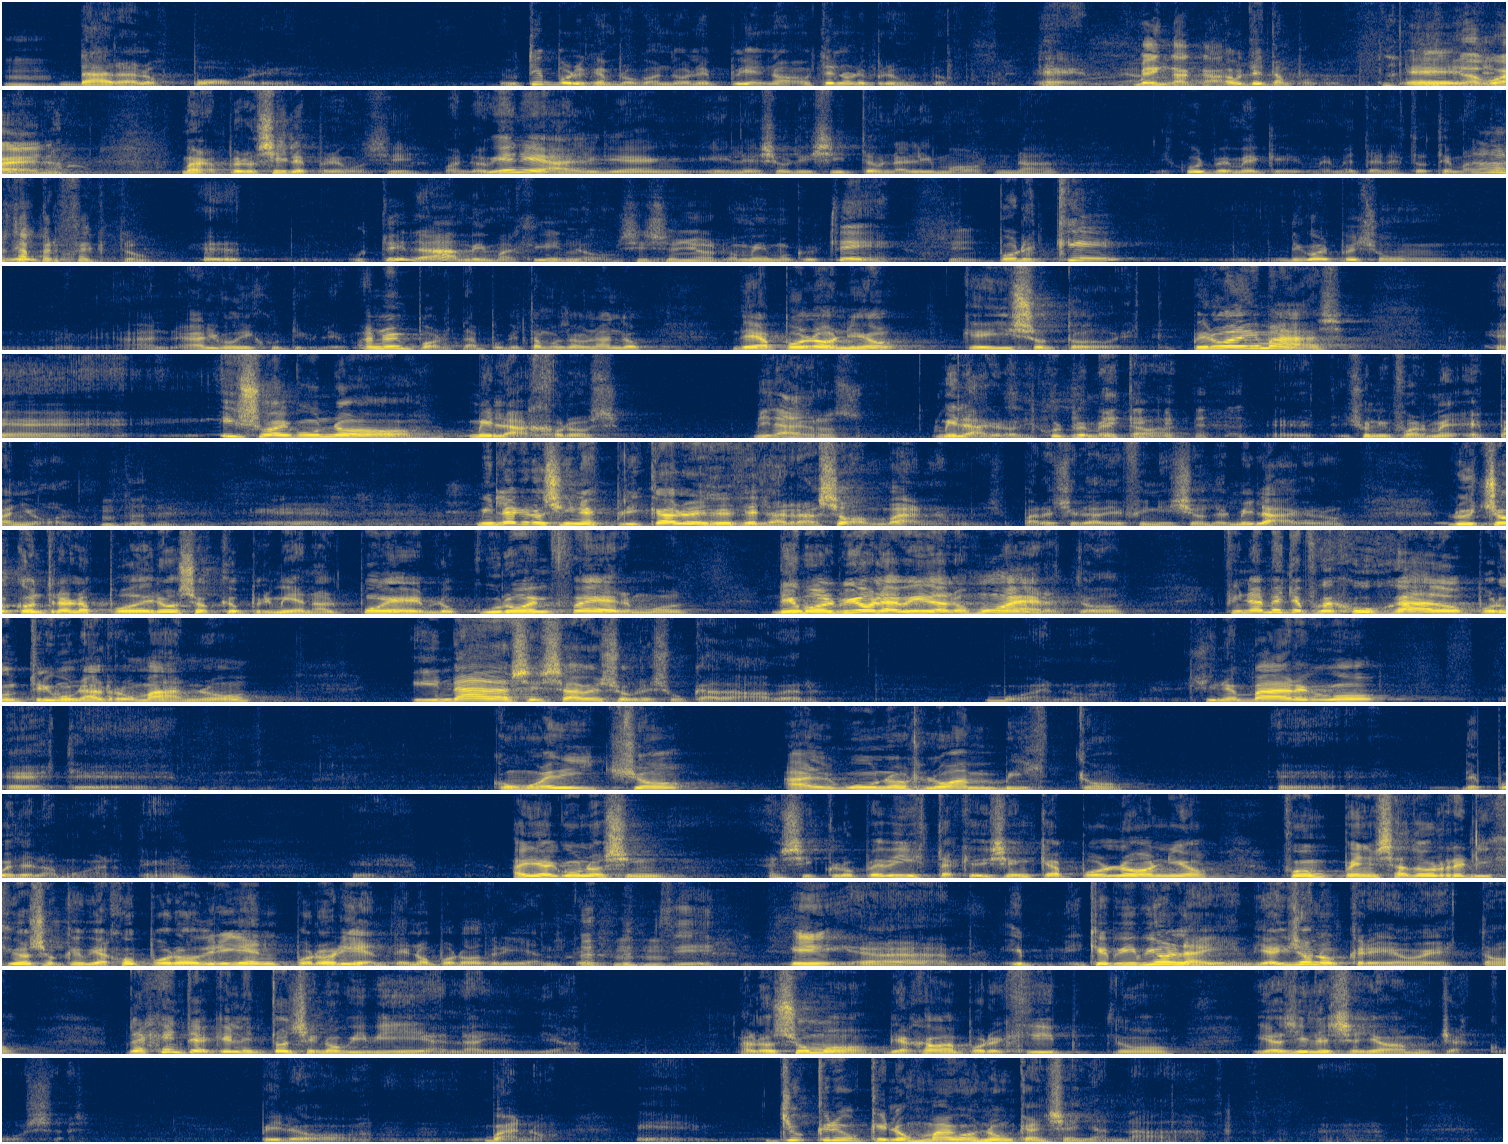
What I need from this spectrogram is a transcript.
Mm. dar a los pobres? Usted, por ejemplo, cuando le pide... No, a usted no le pregunto. Eh, Venga acá. a usted tampoco. Eh, No, bueno. bueno, pero sí les pregunto. Sí. Cuando viene alguien y le solicita una limosna, discúlpeme que me meta en estos temas No, tan está íntimos. perfecto. Usted da, me imagino. Sí, señor. Lo mismo que usted. Sí. ¿Por qué? De golpe es un, algo discutible. Bueno, no importa, porque estamos hablando de Apolonio, que hizo todo esto. Pero además, eh, hizo algunos milagros. Milagros. Milagros, discúlpeme, estaba, eh, es un informe español. Eh, milagros inexplicables desde la razón. Bueno, parece la definición del milagro. Luchó contra los poderosos que oprimían al pueblo, curó enfermos, devolvió la vida a los muertos. Finalmente fue juzgado por un tribunal romano y nada se sabe sobre su cadáver. Bueno, sin embargo, este, como he dicho, algunos lo han visto eh, después de la muerte. ¿eh? Eh, hay algunos en- enciclopedistas que dicen que Apolonio fue un pensador religioso que viajó por Oriente, por Oriente, no por Oriente, Sí. y, y- y que vivió en la India. Y yo no creo esto. La gente de aquel entonces no vivía en la India. A lo sumo viajaban por Egipto y allí les enseñaban muchas cosas. Pero, bueno, eh, yo creo que los magos nunca enseñan nada.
